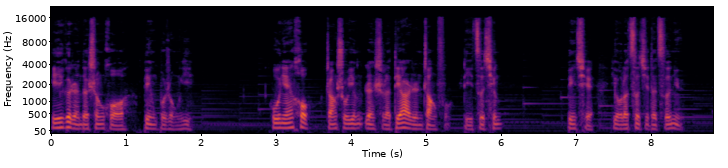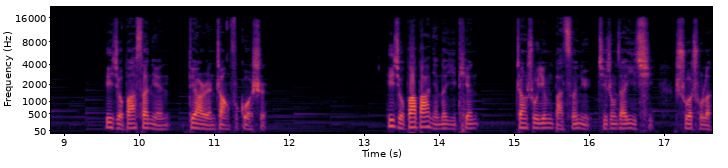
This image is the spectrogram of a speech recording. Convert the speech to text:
一个人的生活并不容易。五年后，张淑英认识了第二任丈夫李自清，并且有了自己的子女。一九八三年，第二任丈夫过世。一九八八年的一天，张淑英把子女集中在一起，说出了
